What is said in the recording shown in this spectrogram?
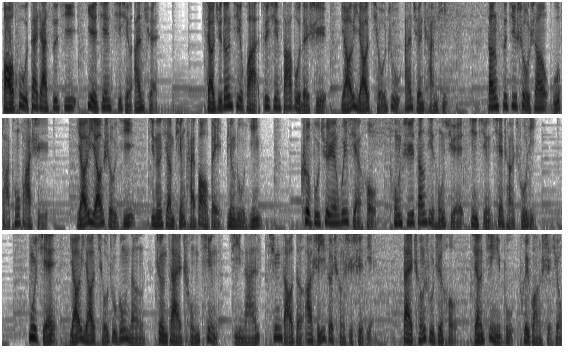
保护代驾司机夜间骑行安全。小桔灯计划最新发布的是摇一摇求助安全产品。当司机受伤无法通话时，摇一摇手机即能向平台报备并录音，客服确认危险后通知当地同学进行现场处理。目前，摇一摇求助功能正在重庆、济南、青岛等二十一个城市试点，待成熟之后将进一步推广使用。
